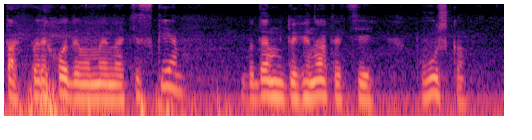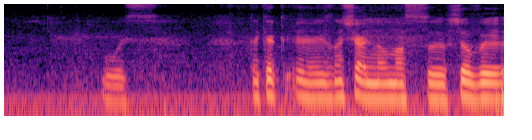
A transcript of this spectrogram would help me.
Так, переходимо ми на тіски, будемо догинати ці вушка. Ось. Так як е, ізначально у нас е, все ви,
